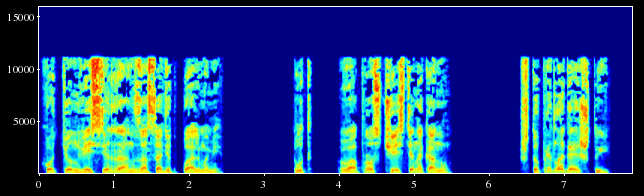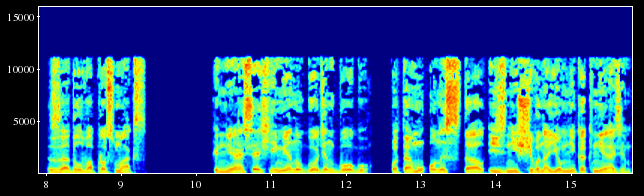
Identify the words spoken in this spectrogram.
хоть он весь Иран засадит пальмами. Тут вопрос чести на кону. «Что предлагаешь ты?» — задал вопрос Макс. «Князь Ахимен угоден Богу, Потому он и стал из нищего наемника князем,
